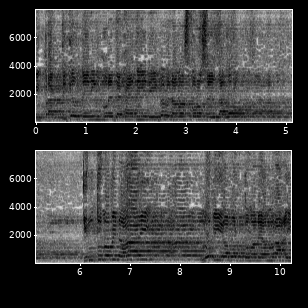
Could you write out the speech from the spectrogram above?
নবী প্র্যাকটিক্যাল ট্রেনিং করে দেখায় দিলেন, এইভাবে নামাজ পড়ো, সেজদা করো। কিন্তু নবী নাই। নবী বর্তমানে আমরা এই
